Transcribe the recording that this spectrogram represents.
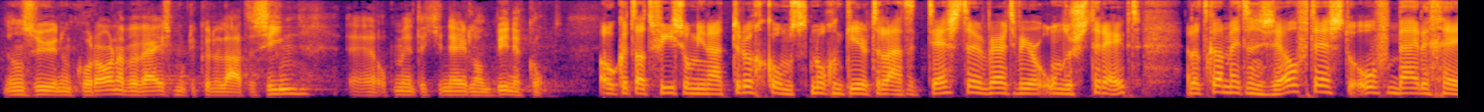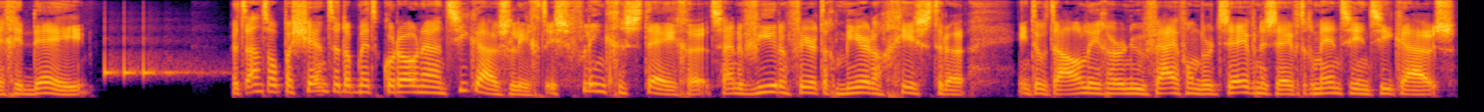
dan zul je een coronabewijs moeten kunnen laten zien eh, op het moment dat je Nederland binnenkomt. Ook het advies om je na terugkomst nog een keer te laten testen werd weer onderstreept. En dat kan met een zelftest of bij de GGD. Het aantal patiënten dat met corona in het ziekenhuis ligt is flink gestegen. Het zijn er 44 meer dan gisteren. In totaal liggen er nu 577 mensen in het ziekenhuis.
